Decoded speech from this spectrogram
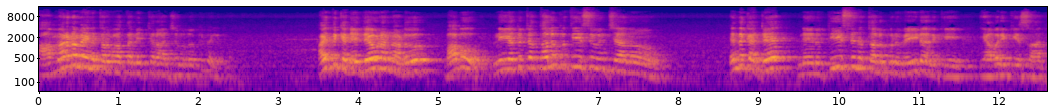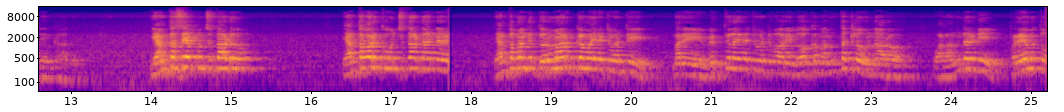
ఆ, మరణమైన తర్వాత నిత్య రాజ్యంలోకి వెళ్ళిపో. అందుకని దేవుడు అన్నాడు బాబు నీ ఎదుట తలుపు తీసి ఉంచాను. ఎందుకంటే నేను తీసిన తలుపును వేయడానికి ఎవరికీ సాధ్యం కాదు. ఎంతసేపు ఉంచుతాడు? ఎంతవరకు ఉంచుతాడు దాన్ని? ఎంతమంది దుర్మార్గమైనటువంటి మరి వ్యక్తులైనటువంటి వారి లోకం అంతట్లో ఉన్నారో వాళ్ళందరినీ ప్రేమతో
